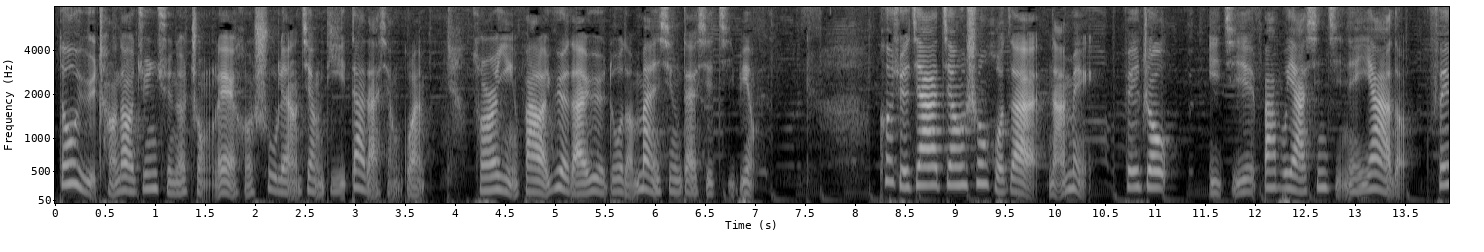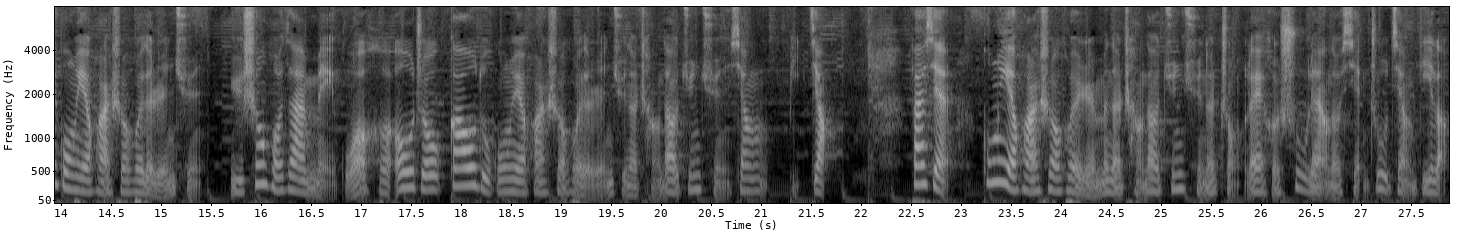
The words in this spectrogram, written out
都与肠道菌群的种类和数量降低大大相关，从而引发了越来越多的慢性代谢疾病。科学家将生活在南美、非洲以及巴布亚新几内亚的非工业化社会的人群。与生活在美国和欧洲高度工业化社会的人群的肠道菌群相比较，发现工业化社会人们的肠道菌群的种类和数量都显著降低了，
